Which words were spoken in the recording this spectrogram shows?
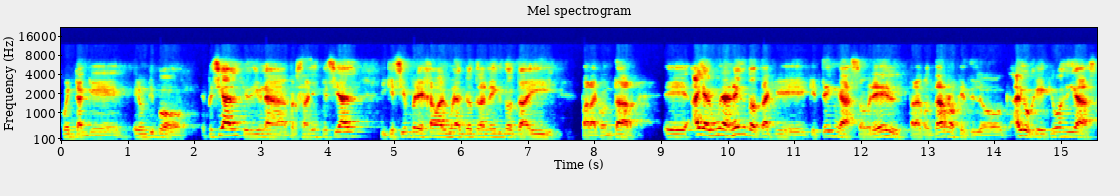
cuentan que era un tipo especial, que tenía una personalidad especial y que siempre dejaba alguna que otra anécdota ahí para contar. Eh, ¿Hay alguna anécdota que, tengas sobre él para contarnos que algo que, vos digas,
